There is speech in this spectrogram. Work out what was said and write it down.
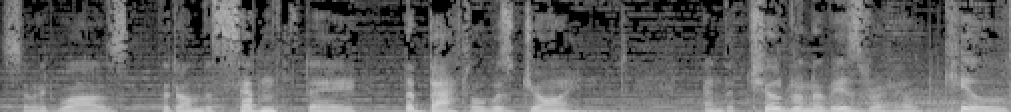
So it was that on the seventh day the battle was joined, and the children of Israel killed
